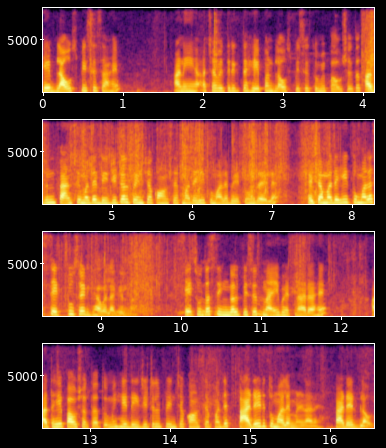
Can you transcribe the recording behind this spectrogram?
हे ब्लाऊज पीसेस आहे. आणि याच्या व्यतिरिक्त हे पण ब्लाऊज पीसेस तुम्ही पाहू शकता. अजून फॅन्सीमध्ये डिजिटल प्रिंटच्या कॉन्सेप्टमध्येही तुम्हाला भेटून जाईल ह्याच्यामध्येही तुम्हाला सेट टू सेट घ्यावं लागेल ना. हे सुद्धा सिंगल पीसेस नाही भेटणार आहे. आता हे पाहू शकता तुम्ही हे डिजिटल प्रिंटच्या कॉन्सेप्टमध्ये पॅडेड तुम्हाला मिळणार आहे पॅडेड ब्लाऊज.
